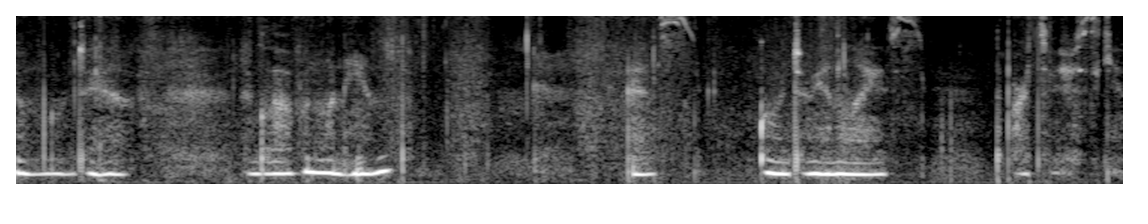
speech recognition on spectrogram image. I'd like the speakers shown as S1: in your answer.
S1: So I'm going to have a glove on one hand as I'm going to analyze the parts of your skin.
